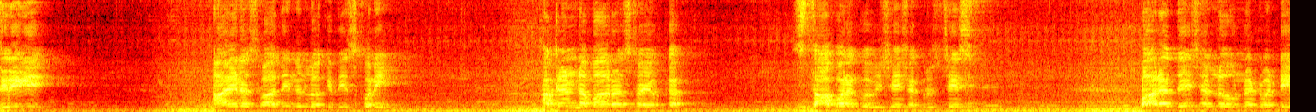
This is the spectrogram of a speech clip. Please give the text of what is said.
తిరిగి ఆయన స్వాధీనంలోకి తీసుకొని అఖండ మహారాష్ట్ర యొక్క స్థాపనకు విశేష కృషి చేసి భారతదేశంలో ఉన్నటువంటి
